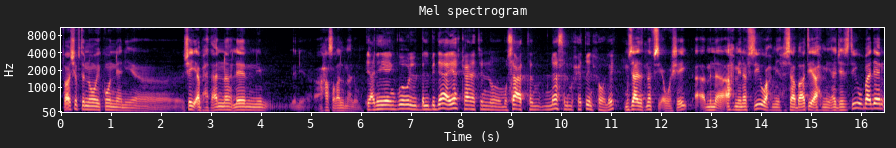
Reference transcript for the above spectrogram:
فشفت إنه يكون يعني آه، شيء أبحث عنه لين يعني احصل على المعلومة. يعني نقول بالبداية كانت أنه مساعدة الناس المحيطين حولك مساعدة نفسي أول شيء من أحمي نفسي وأحمي حساباتي أحمي أجهزتي وبعدين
